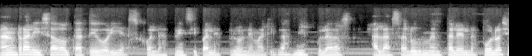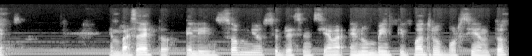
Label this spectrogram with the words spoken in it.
han realizado categorías con las principales problemáticas vinculadas a la salud mental en las poblaciones. En base a esto, el insomnio se presenciaba en un 24%,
